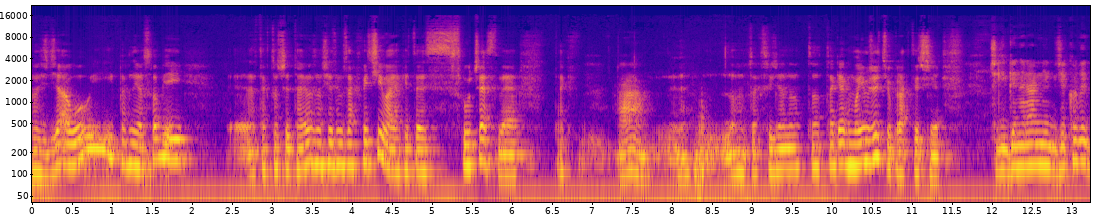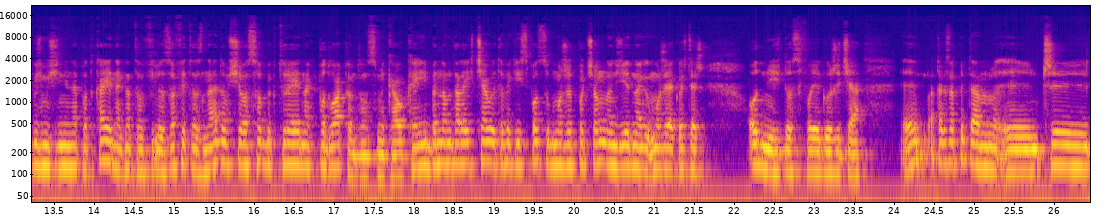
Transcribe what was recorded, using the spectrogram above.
rozdziału i pewnej osobie i tak to czytając, ona się tym zachwyciła, jakie to jest współczesne. Tak, A. no tak no to tak jak w moim życiu praktycznie. Czyli generalnie gdziekolwiek byśmy się nie napotkali jednak na tą filozofię, to znajdą się osoby, które jednak podłapią tą smykałkę i będą dalej chciały to w jakiś sposób może pociągnąć, jednak może jakoś też odnieść do swojego życia. E, a tak zapytam, e, czy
